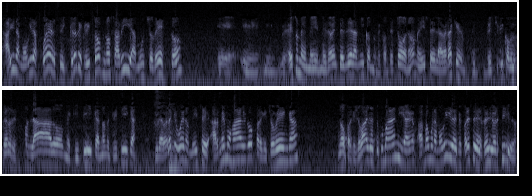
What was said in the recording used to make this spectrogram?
hay una movida fuerte y creo que Christoph no sabía mucho de esto. Eh, eh, eso me, me, me dio a entender a mí cuando me contestó, ¿no? Me dice, la verdad que recibí comentarios de todos lados, me critican, no me critican. Y la verdad que, bueno, me dice, armemos algo para que yo venga, no, para que yo vaya a Tucumán y armamos una movida y me parece re divertido.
